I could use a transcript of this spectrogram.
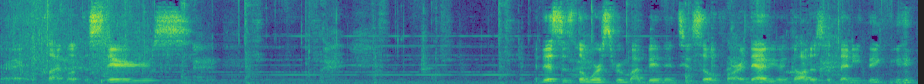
Alright, climb up the stairs. This is the worst room I've been into so far. They haven't even got us with anything.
